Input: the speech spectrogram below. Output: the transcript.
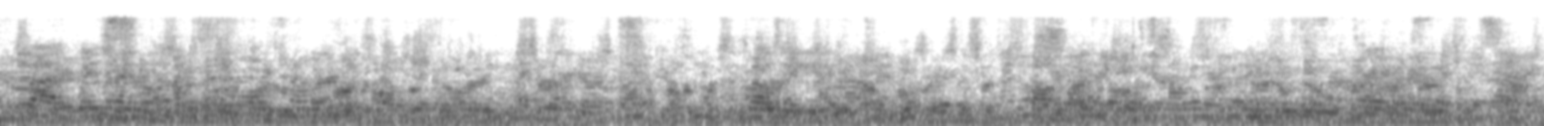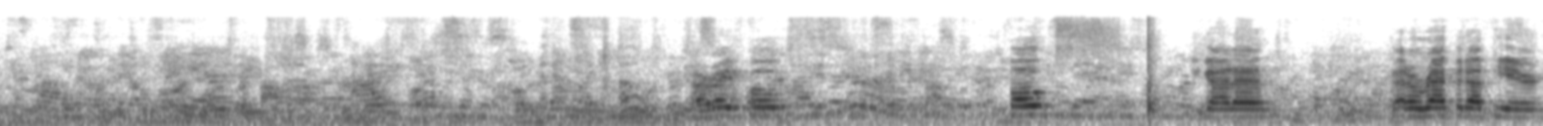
minute. All right, folks. Folks, you gotta gotta wrap it up here.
